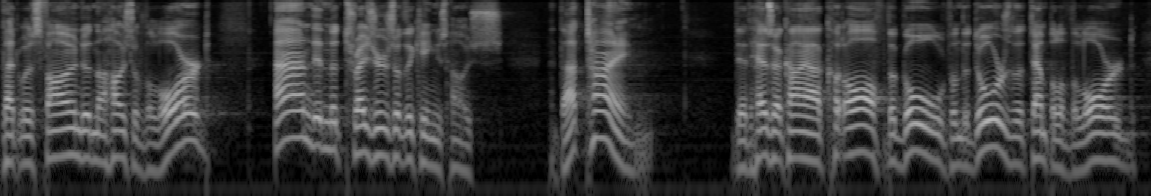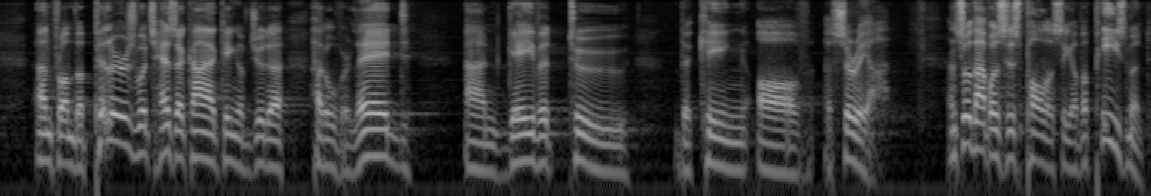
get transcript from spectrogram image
that was found in the house of the Lord and in the treasures of the king's house. At that time did Hezekiah cut off the gold from the doors of the temple of the Lord and from the pillars which Hezekiah king of Judah had overlaid, and gave it to the king of Assyria. And so that was his policy of appeasement.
